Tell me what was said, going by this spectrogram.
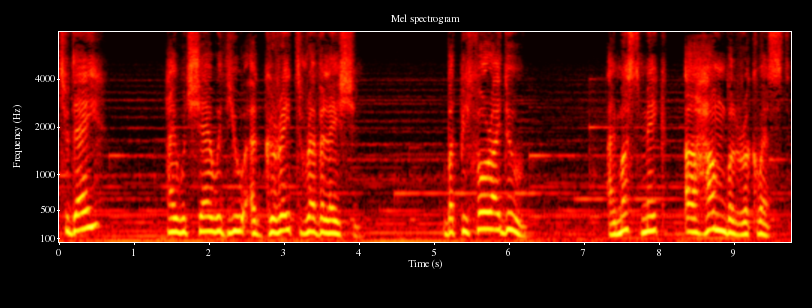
Today, I would share with you a great revelation. But before I do, I must make a humble request.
